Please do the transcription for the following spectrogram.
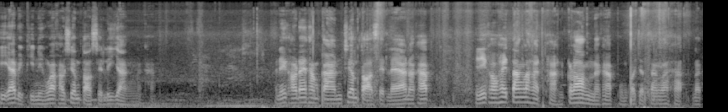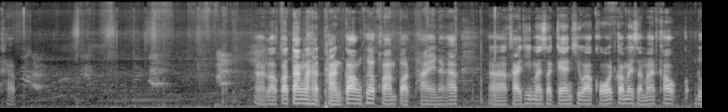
ที่แอปอีกทีนึงว่าเขาเชื่อมต่อเสร็จหรือยังนะครับ อันนี้เขาได้ทำการเชื่อมต่อเสร็จแล้วนะครับ ทีนี้เขาให้ตั้งรหัสผ่านกล้องนะครับ ผมก็จะตั้งรหัสนะครับเราก็ตั้งรหัสผ่านกล้องเพื่อความปลอดภัยนะครับใครที่มาสแกน QR code ก็ไม่สามารถเข้าดู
